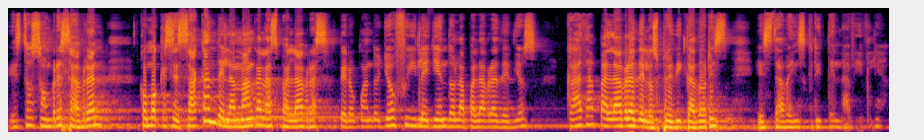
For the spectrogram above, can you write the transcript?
estos hombres sabrán como que se sacan de la manga las palabras, pero cuando yo fui leyendo la palabra de Dios, cada palabra de los predicadores estaba inscrita en la Biblia.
